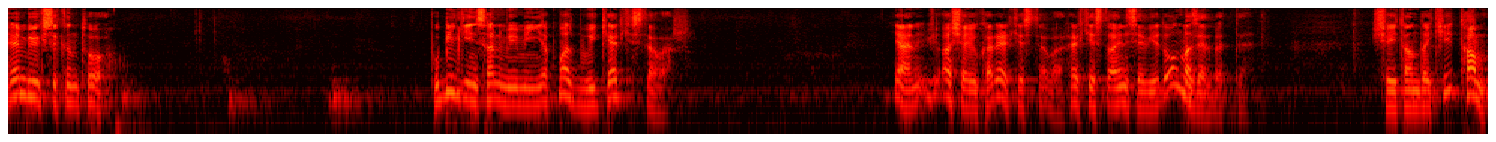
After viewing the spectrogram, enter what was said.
En büyük sıkıntı o. Bu bilgi insanı mümin yapmaz. Bu bilgi herkeste var. Yani aşağı yukarı herkeste var. Herkes de aynı seviyede olmaz elbette. Şeytandaki tam.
